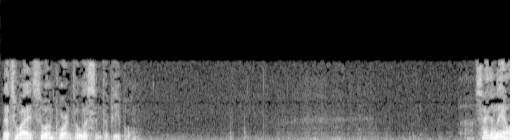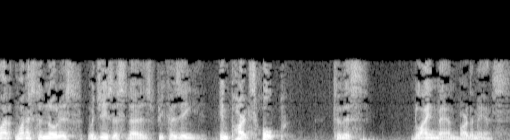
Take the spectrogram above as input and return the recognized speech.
That's why it's so important to listen to people. Secondly, I want, want, us to notice what Jesus does because he imparts hope to this blind man, Bartimaeus.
